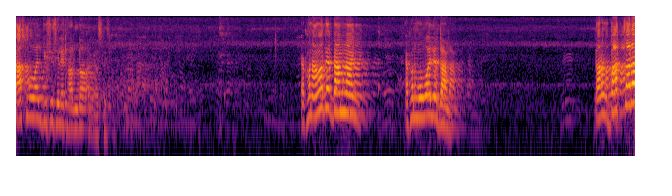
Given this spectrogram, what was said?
টাচ মোবাইল দিছি ছেলে, ঠান্ডা গেছে। এখন আমাদের দাম নাই, এখন মোবাইলের দাম। কারণ বাচ্চারা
